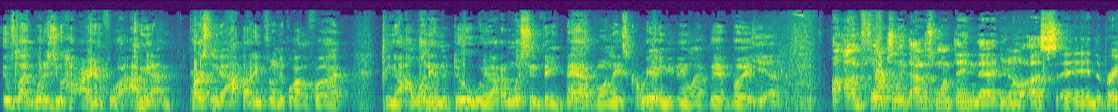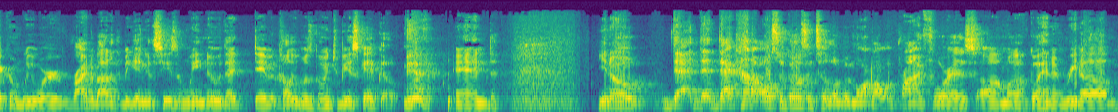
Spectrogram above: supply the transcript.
it was like, what did you hire him for? I mean, I, personally, I thought he was underqualified. You know, I wanted him to do well. I don't wish anything bad upon his career or anything like that. But Yeah. Uh, unfortunately, that is one thing that, you know, us in the break room, we were right about at the beginning of the season. We knew that David Culley was going to be a scapegoat. yeah, And, you know, that that, that kind of also goes into a little bit more about what Brian Flores, uh, I'm going to go ahead and read a,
